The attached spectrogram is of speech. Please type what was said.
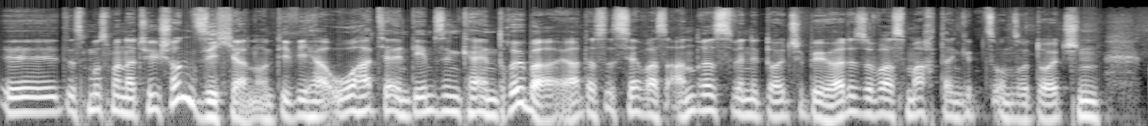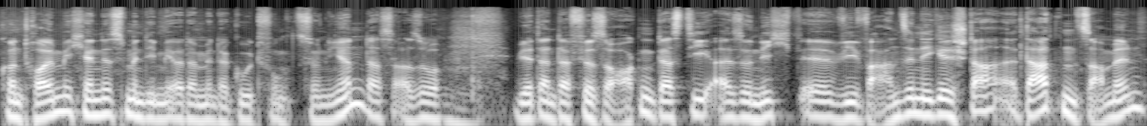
das muss man natürlich schon sichern. Und die WHO hat ja in dem Sinn keinen drüber. Ja, das ist ja was anderes, wenn eine deutsche Behörde sowas macht, dann gibt es unsere deutschen Kontrollmechanismen, die mehr oder minder gut funktionieren, dass also wir dann dafür sorgen, dass die also nicht äh, wie wahnsinnige Sta Daten sammeln.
